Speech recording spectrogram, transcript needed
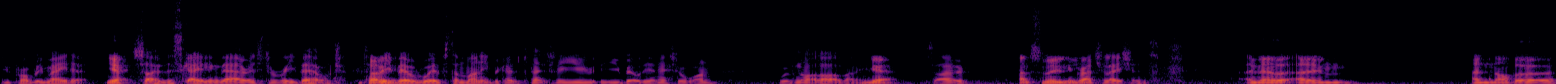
you've probably made it. yeah, So the scaling there is to rebuild, totally. rebuild with some money because potentially you you built the initial one with not a lot of money. Yeah, So absolutely. congratulations. Another um, another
